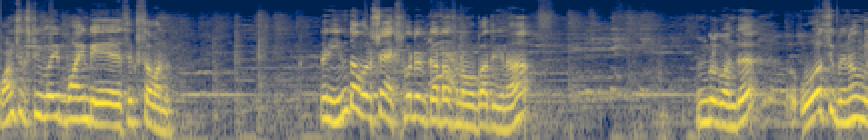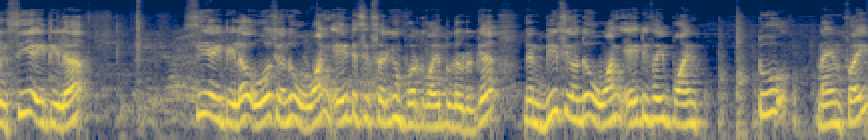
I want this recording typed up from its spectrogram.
one sixty five point six seven then இந்த வருஷம் எக்ஸ்பெக்டட் கட் ஆஃப் நம்ம பார்த்தீங்கன்னா உங்களுக்கு வந்து ஓசி பார்த்தீங்கன்னா உங்களுக்கு சிஐடியில் சிஐடியில் ஓசி வந்து ஒன் எயிட்டி சிக்ஸ் வரைக்கும் போகிறதுக்கு வாய்ப்புகள் இருக்குது தென் பிசி வந்து one eighty five point two nine five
